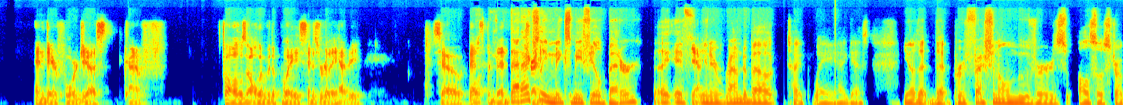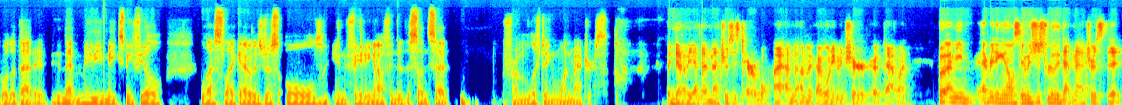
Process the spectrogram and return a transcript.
And therefore just kind of falls all over the place and is really heavy. So that's Well, the bed. That tried to- actually makes me feel better uh, if Yeah. in a roundabout type way, I guess, you know, that, that professional movers also struggled with that. It, and that maybe makes me feel less like I was just old and fading off into the sunset from lifting one mattress. But no, yeah, that mattress is terrible. I, I'm, I'm, I won't even sugarcoat that one. But I mean, everything else, it was just really that mattress that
